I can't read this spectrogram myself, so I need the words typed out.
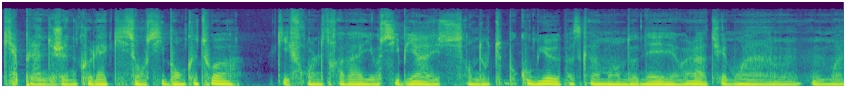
qu'il y a plein de jeunes collègues qui sont aussi bons que toi, qui feront le travail aussi bien et sans doute beaucoup mieux, parce qu'à un moment donné, voilà, tu es moins, moins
